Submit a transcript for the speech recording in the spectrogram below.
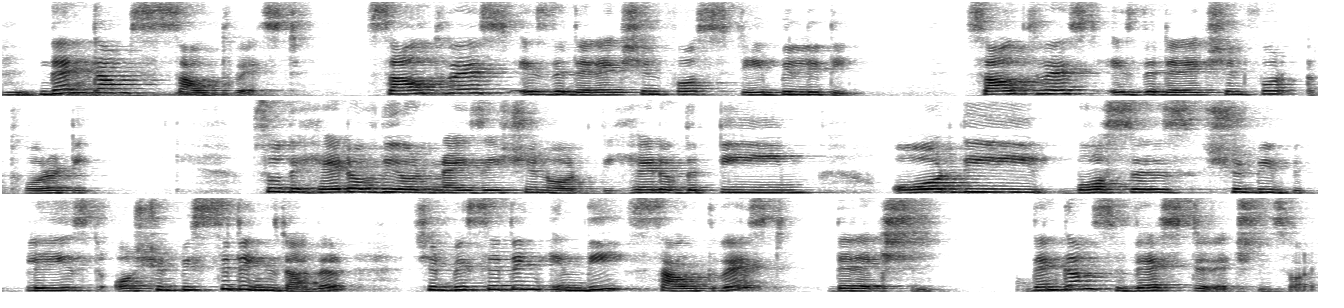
Then comes southwest. Southwest is the direction for stability. Southwest is the direction for authority. So the head of the organization or the head of the team or the bosses should be placed or should be sitting rather, should be sitting in the southwest direction. Then comes west direction, sorry.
